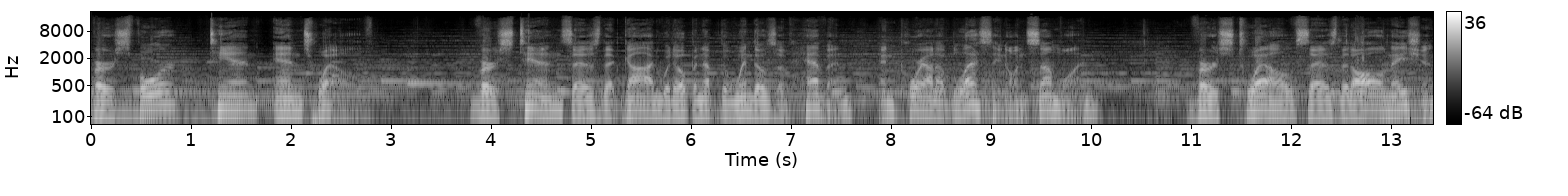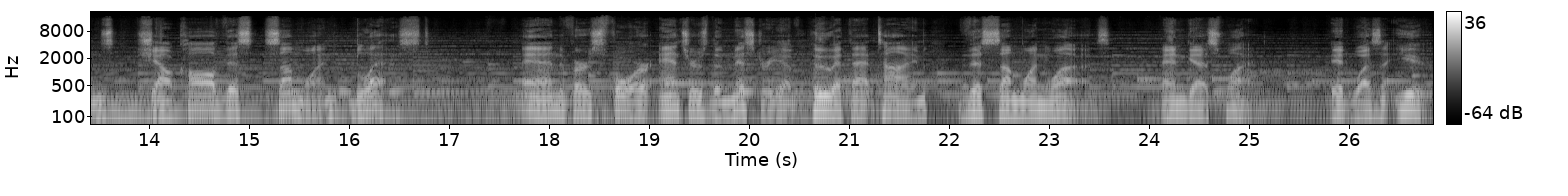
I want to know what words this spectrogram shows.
Verse 4, 10, and 12. Verse 10 says that God would open up the windows of heaven and pour out a blessing on someone. Verse 12 says that all nations shall call this someone blessed. And verse 4 answers the mystery of who at that time this someone was. And guess what? It wasn't you.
